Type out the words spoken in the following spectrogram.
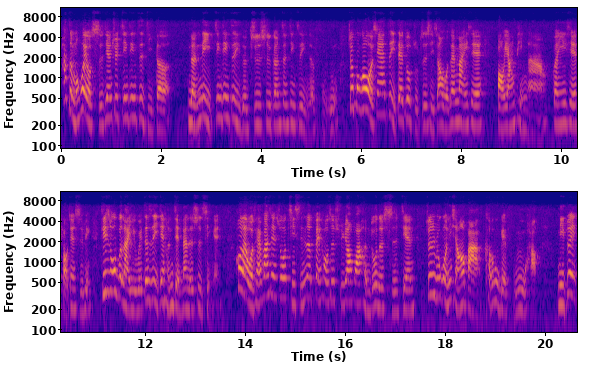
他怎么会有时间去精进自己的能力，精进自己的知识跟增进自己的服务？就包括我现在自己在做组织洗销，我在卖一些保养品啊，跟一些保健食品，其实我本来以为这是一件很简单的事情，哎。后来我才发现，说其实那背后是需要花很多的时间。就是如果你想要把客户给服务好，你对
